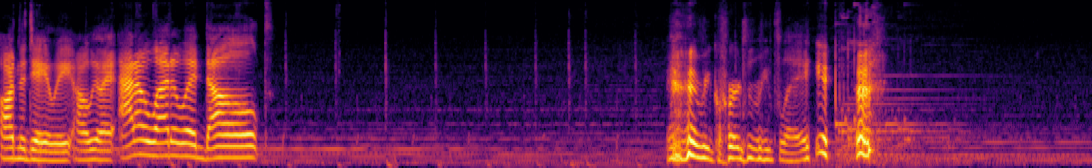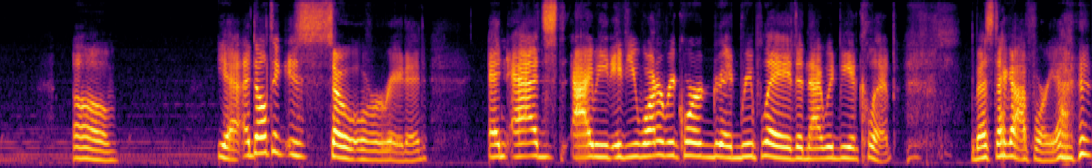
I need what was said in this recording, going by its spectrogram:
on the daily, I'll be like, I don't want to adult. Record and replay. um, yeah, adulting is so overrated. And ads, I mean, if you want to record and replay, then that would be a clip. The best I got for you.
